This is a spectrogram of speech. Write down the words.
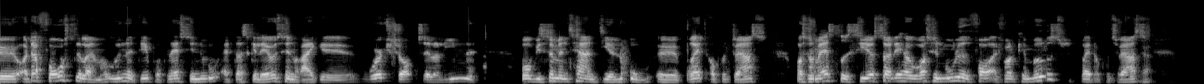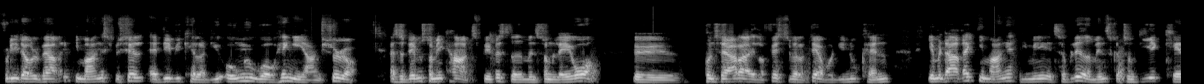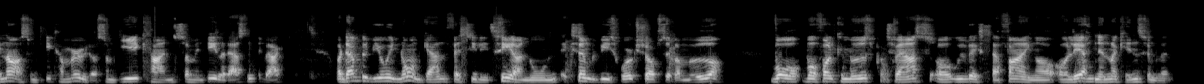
Øh, og der forestiller jeg mig, uden at det er på plads endnu, at der skal laves en række workshops eller lignende, hvor vi simpelthen tager en dialog øh, bredt og på tværs. Og som Astrid siger, så er det her jo også en mulighed for, at folk kan mødes bredt og på tværs. Ja. Fordi der vil være rigtig mange, specielt af det, vi kalder de unge uafhængige arrangører. Altså dem, som ikke har et spillested, men som laver øh, koncerter eller festivaler der, hvor de nu kan. Jamen, der er rigtig mange af de mere etablerede mennesker, som de ikke kender, og som de ikke har mødt, og som de ikke har en, som en del af deres netværk. Og der vil vi jo enormt gerne facilitere nogle eksempelvis workshops eller møder, hvor, hvor folk kan mødes på tværs og udveksle erfaringer og lære hinanden at kende simpelthen.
